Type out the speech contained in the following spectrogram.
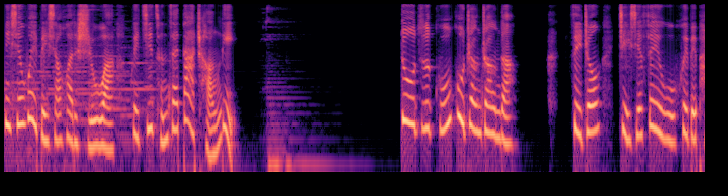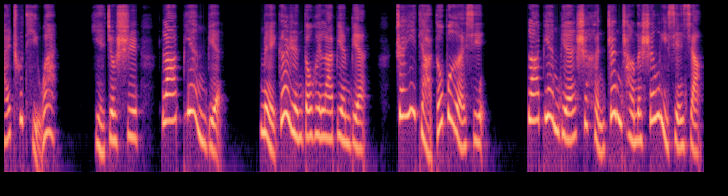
那些未被消化的食物啊，会积存在大肠里，肚子鼓鼓胀胀的。最终，这些废物会被排出体外，也就是拉便便。每个人都会拉便便，这一点都不恶心。拉便便是很正常的生理现象。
